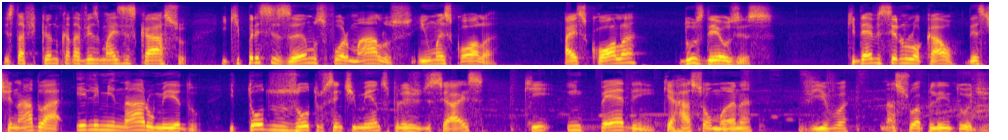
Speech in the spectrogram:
está ficando cada vez mais escasso e que precisamos formá-los em uma escola a escola dos deuses, que deve ser um local destinado a eliminar o medo e todos os outros sentimentos prejudiciais que impedem que a raça humana viva na sua plenitude.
